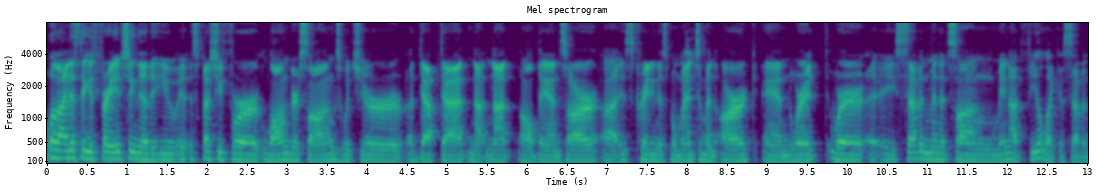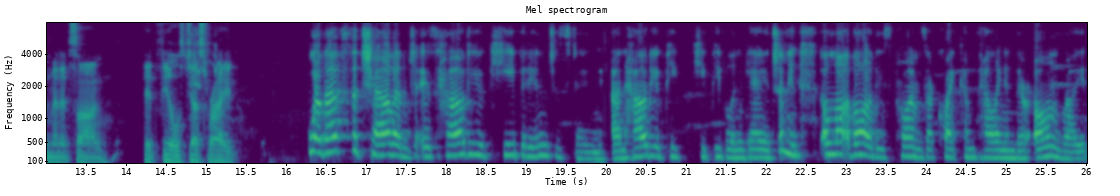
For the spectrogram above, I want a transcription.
well, I just think it's very interesting though that you, especially for longer songs, which you're adept at, not not all bands are, uh, is creating this momentum and arc, and where it where a seven minute song may not feel like a seven minute song, it feels just right. Well, that's the challenge: is how do you keep it interesting, and how do you pe- keep people engaged? I mean, a lot of all of these poems are quite compelling in their own right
